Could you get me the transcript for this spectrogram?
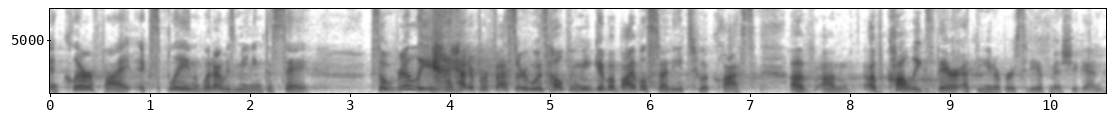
and clarify, explain what I was meaning to say. So, really, I had a professor who was helping me give a Bible study to a class of, um, of colleagues there at the University of Michigan.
